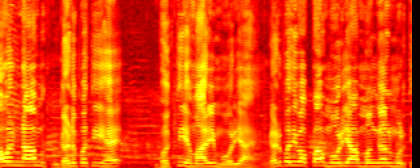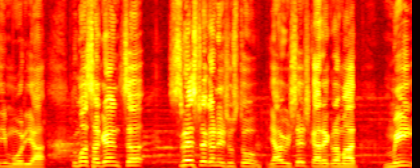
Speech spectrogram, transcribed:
पावन नाम गणपती है भक्ती हमारी मोर्या आहे गणपती बाप्पा मोर्या मंगल मूर्ती मोर्या। तुम्हा सगळ्यांचं श्रेष्ठ गणेश उत्सव या विशेष कार्यक्रमात मी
